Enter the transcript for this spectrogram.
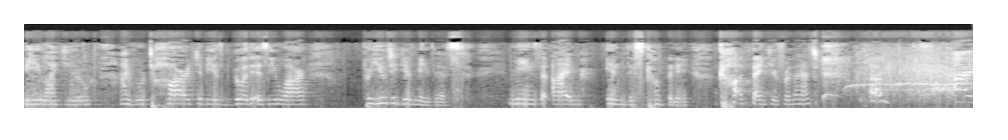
be like you. I've worked hard to be as good as you are. For you to give me this means that I'm in this company. God, thank you for that. Um, I,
